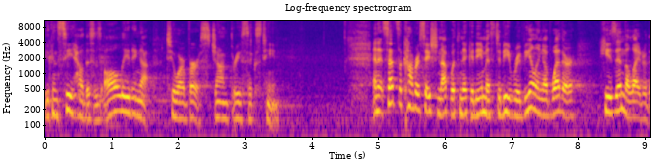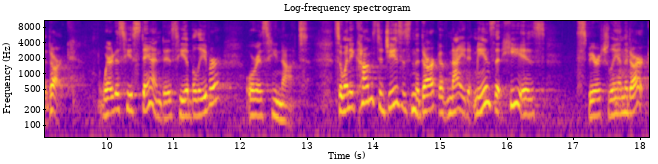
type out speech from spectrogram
You can see how this is all leading up to our verse, John 3:16. And it sets the conversation up with Nicodemus to be revealing of whether he's in the light or the dark. Where does he stand? Is he a believer or is he not? So when he comes to Jesus in the dark of night, it means that he is spiritually in the dark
